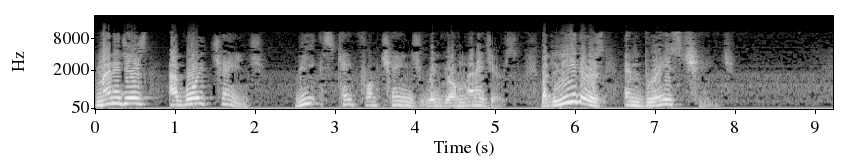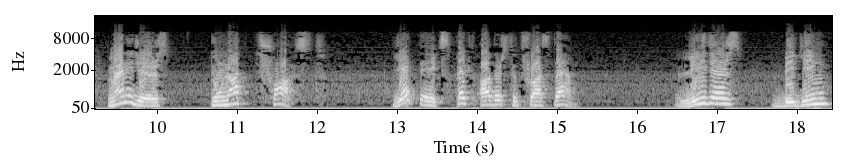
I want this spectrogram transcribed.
Managers avoid change. We escape from change when we are managers. But leaders embrace change. Managers do not trust, yet they expect others to trust them. Leaders begin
